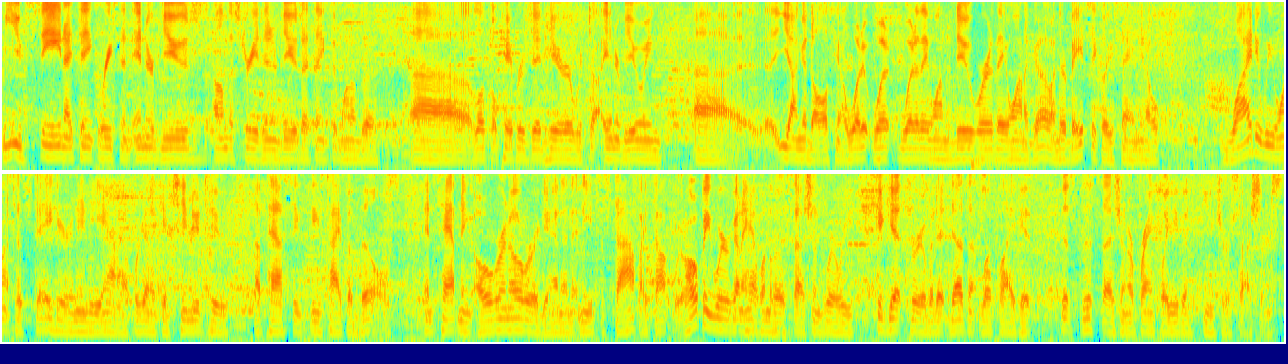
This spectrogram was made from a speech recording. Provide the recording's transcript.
you've seen, I think, recent interviews on the street interviews. I think that one of the uh, local papers did here, we're interviewing uh, young adults. You know, what what what do they want to do? Where do they want to go? And they're basically saying, you know, why do we want to stay here in Indiana if we're going to continue to uh, pass these, these type of bills? And it's happening over and over again, and it needs to stop. I thought we were hoping we were going to have one of those sessions where we could get through, but it doesn't look like it this this session, or frankly, even future sessions.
